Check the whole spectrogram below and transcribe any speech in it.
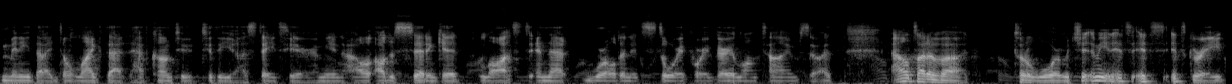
many that I don't like that have come to to the uh, states here. I mean, I'll I'll just sit and get lost in that world and its story for a very long time. So I, outside of uh, Total War, which I mean, it's it's it's great.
